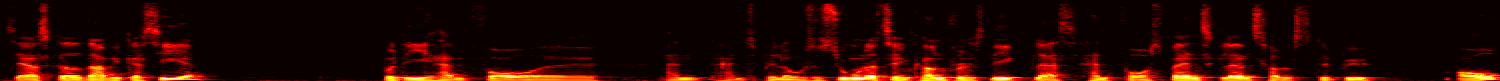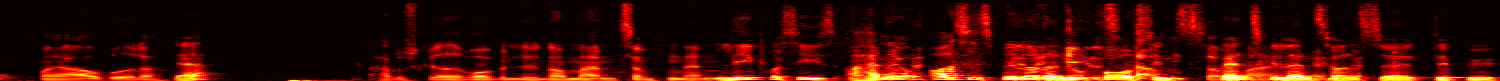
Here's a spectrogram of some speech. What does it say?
Så jeg har skrevet David Garcia, fordi han får øh, han, han spiller Osasuna til en Conference League-plads, han får spansk landsholdsdebut, og... Må jeg afbryde dig? Ja. Har du skrevet Robin Lindermann som den anden? Lige præcis, og han er jo også en spiller, der nu får sin spanske landsholdsdebut.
